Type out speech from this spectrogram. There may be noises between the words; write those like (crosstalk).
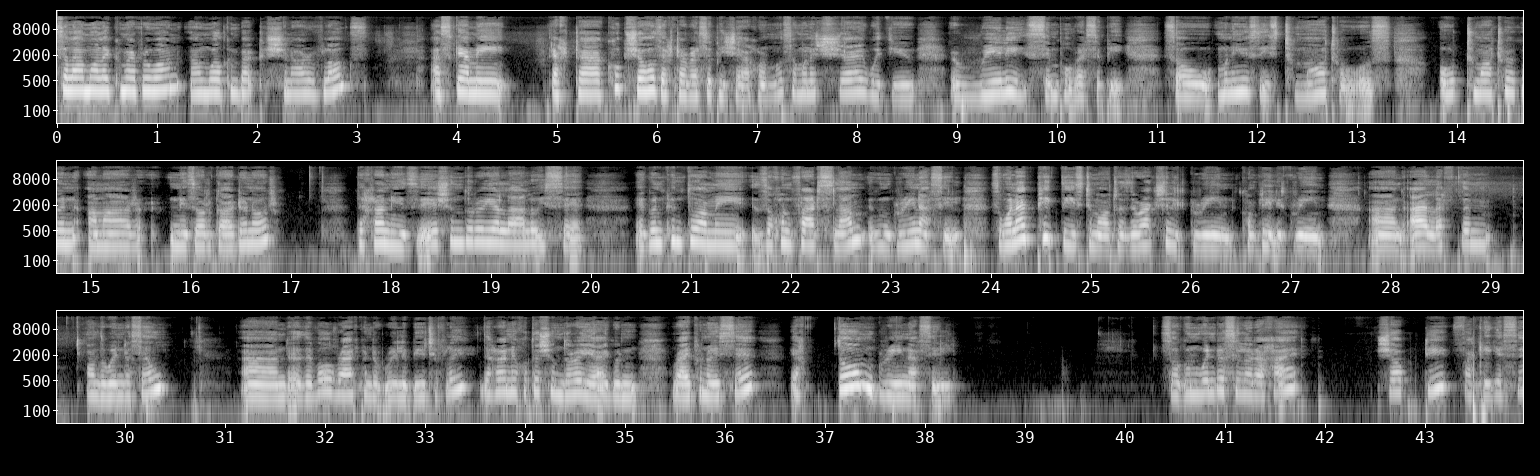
Assalamu alaikum everyone and welcome back to Shanara Vlogs. আজকে আমি একটা খুব সহজ একটা রেসিপি শেয়ার করবো so I'm going to share with you a really simple recipe so I'm going to use these tomatoes O tomato গুণ আমার নিজর গার্ডেনর দেখা নিজে সুন্দর ইয়া লাল হইছে এগুন কিন্তু আমি যখন ফাটছিলাম এগুন green Aseel so when I picked these tomatoes they were actually green completely green and I left them on the windowsill and they've all ripened up really beautifully দেখানি কত সুন্দর ইয়া এগুন ripen হইছে একদম গ্রিন আসিল so এগুন উইন্ডোসিলে রাখায় সবটি ফাঁকি গেছে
